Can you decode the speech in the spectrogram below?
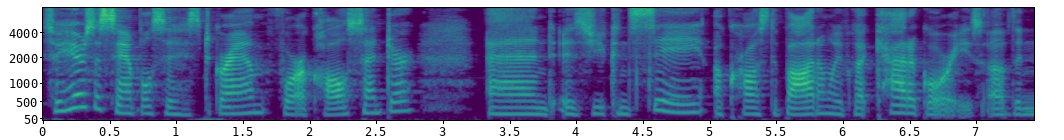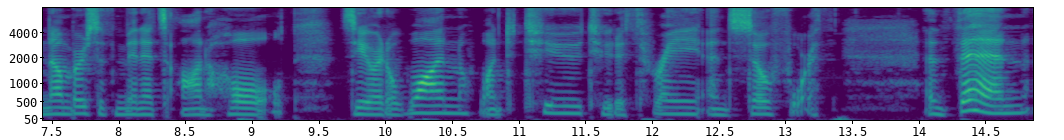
So here's a sample histogram for a call center. And as you can see across the bottom, we've got categories of the numbers of minutes on hold 0 to 1, 1 to 2, 2 to 3, and so forth. And then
